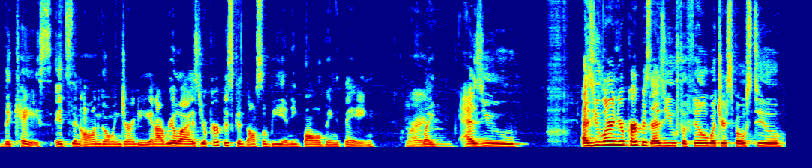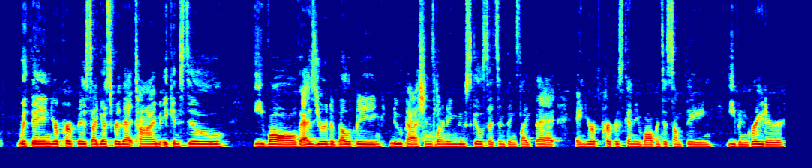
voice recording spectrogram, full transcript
the case. It's an ongoing journey. And I realized your purpose can also be an evolving thing. Right. Like as you as you learn your purpose, as you fulfill what you're supposed to within your purpose, I guess for that time, it can still evolve as you're developing new passions, learning new skill sets and things like that. And your purpose can evolve into something even greater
